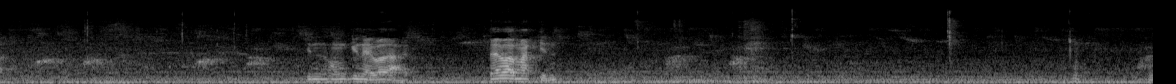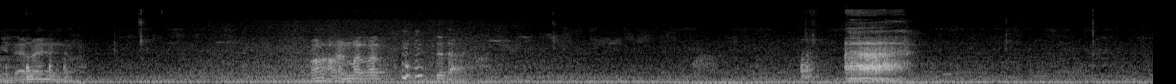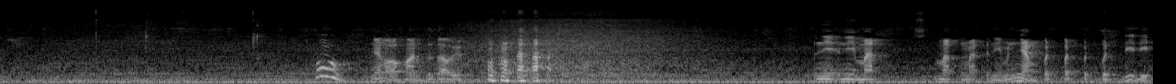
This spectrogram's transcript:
กินของกินไหนว่าหลายแต่ว่ามากินมีได้ด้วยหนึ่งหนึ่งเพราะเอาหันมาก็เสียดา ยังออกหันคือเก่าอยู่ อันนี้อันนี้มักมักมักอันนี้มันหย่ำปดปดปดปดดิดิ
